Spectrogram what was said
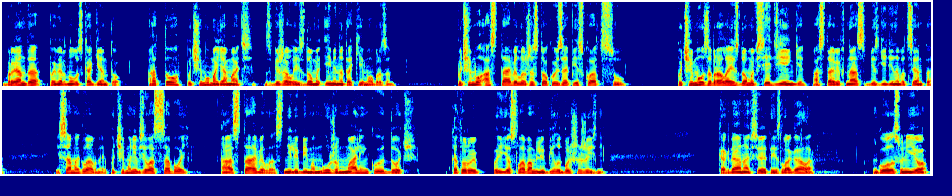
Бренда повернулась к агенту. «А то, почему моя мать сбежала из дома именно таким образом? Почему оставила жестокую записку отцу?» Почему забрала из дома все деньги, оставив нас без единого цента? И самое главное, почему не взяла с собой, а оставила с нелюбимым мужем маленькую дочь, которую, по ее словам, любила больше жизни? Когда она все это излагала, голос у нее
